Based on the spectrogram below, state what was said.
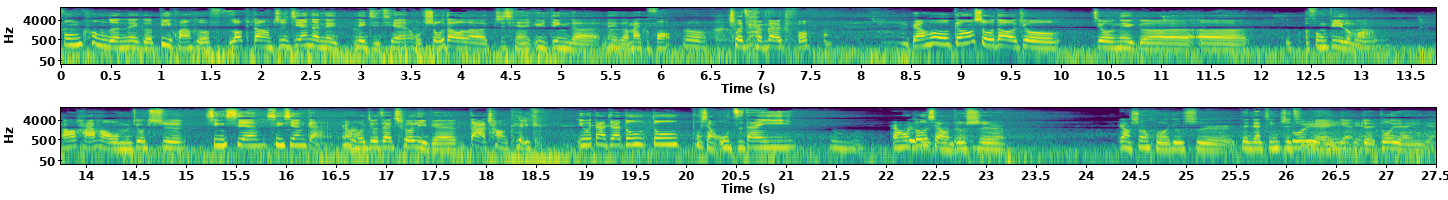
风控的那个闭环和 lockdown 之间的那那几天，我收到了之前预定的那个麦克风，嗯，车载麦克风，然后刚收到就就那个呃封闭了嘛。然后还好，我们就去新鲜新鲜感，然后就在车里边大唱 K，因为大家都都不想物资单一，嗯，然后都想就是让生活就是更加精致体面点，一点对，多元一点。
